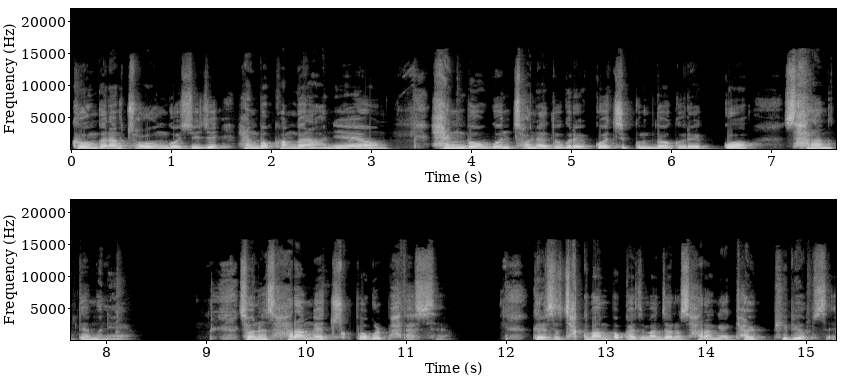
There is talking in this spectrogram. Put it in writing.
그건 그냥 좋은 것이지 행복한 건 아니에요. 행복은 전에도 그랬고 지금도 그랬고 사랑 때문이에요. 저는 사랑의 축복을 받았어요. 그래서 자꾸 반복하지만 저는 사랑에 결핍이 없어요.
